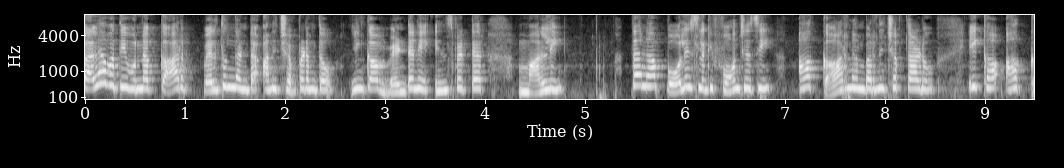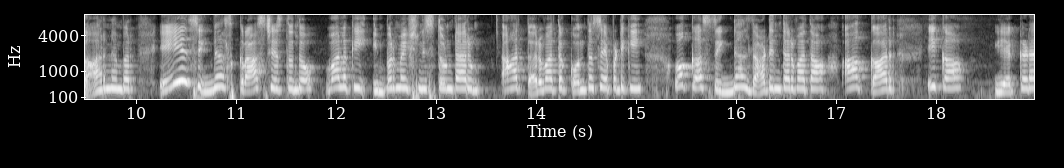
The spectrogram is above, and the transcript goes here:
కళావతి ఉన్న కార్ వెళ్తుందంట అని చెప్పడంతో ఇంకా వెంటనే ఇన్స్పెక్టర్ మళ్ళీ తన పోలీసులకి ఫోన్ చేసి ఆ కార్ నెంబర్ని చెప్తాడు. ఇక ఆ కార్ నెంబర్ ఏ ఏ సిగ్నల్స్ క్రాస్ చేస్తుందో వాళ్ళకి ఇన్ఫర్మేషన్ ఇస్తుంటారు. ఆ తర్వాత కొంతసేపటికి ఒక సిగ్నల్ దాటిన తర్వాత ఆ కార్ ఇక ఎక్కడ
